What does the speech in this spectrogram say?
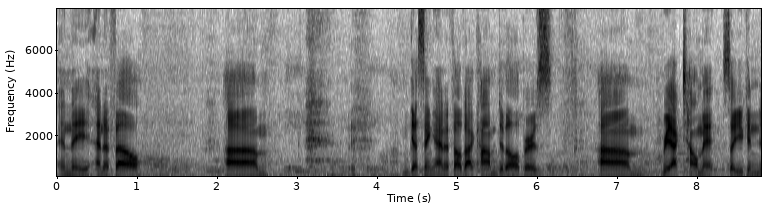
in the NFL. Um, I'm guessing NFL.com developers. Um, React Helmet, so you can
